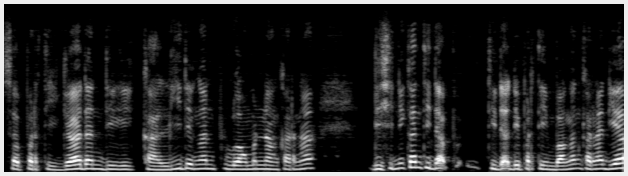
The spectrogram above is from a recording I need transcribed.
sepertiga dan dikali dengan peluang menang. Karena di sini kan tidak tidak dipertimbangkan karena dia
